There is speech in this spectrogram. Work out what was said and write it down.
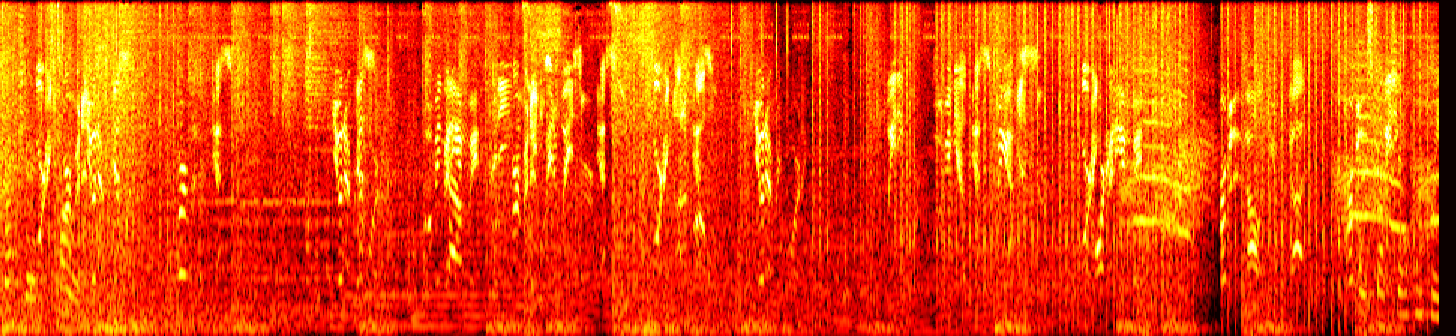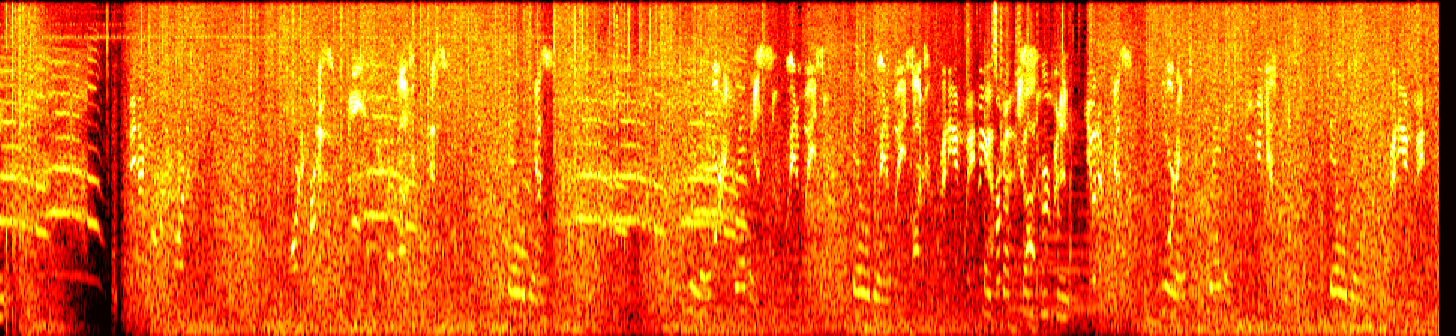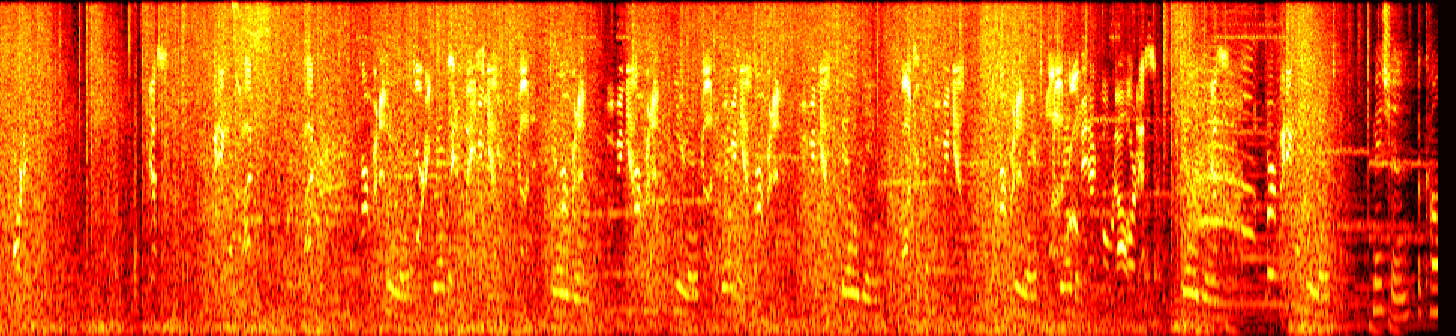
Structure solid. Yes. Affirmative. Yes. Unit. Moving out. Ready and waiting. Ready. Affirmative. Right away, sir. Yes, complete. Vehicle reporting. Reporting. Yes, sir. Knowledge. Roger. Sir. Building. Yes. Unit ready. Yes, sir. Right away, sir. Right away. Roger. Ready and waiting. Construction complete.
